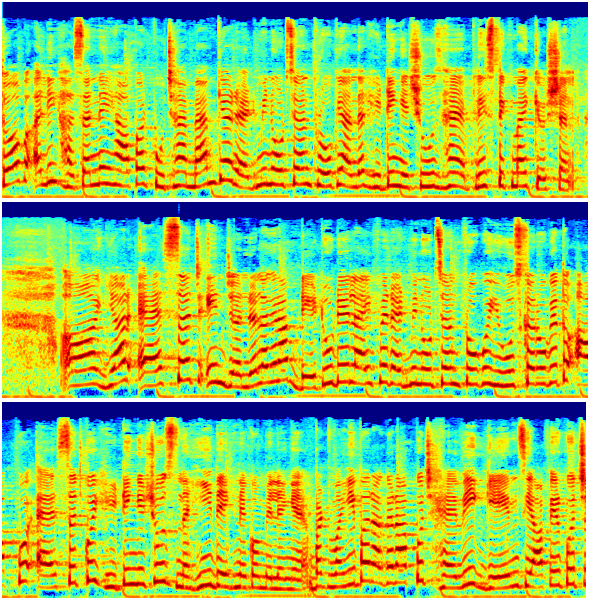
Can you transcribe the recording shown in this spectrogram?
तो अब अली हसन ने यहाँ पर पूछा है मैम क्या Redmi Note 7 Pro के अंदर हीटिंग इश्यूज़ हैं? प्लीज़ पिक माई क्वेश्चन यार एज सच इन जनरल अगर आप डे टू डे लाइफ में Redmi Note 7 Pro को यूज़ करोगे तो आपको एज सच कोई हीटिंग इश्यूज़ नहीं देखने को मिलेंगे। बट वहीं पर अगर आप कुछ हैवी गेम्स या फिर कुछ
